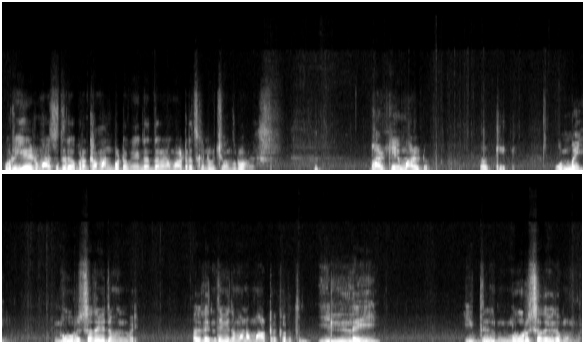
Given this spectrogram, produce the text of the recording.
ஒரு ஏழு மாதத்துக்கு அப்புறம் கமெண்ட் போட்டவங்க எங்கே இருந்தாலும் நம்ம அட்ரஸ் கண்டுபிடிச்சு வந்துடுவாங்க வாழ்க்கையே மாறிடும். ஓகே. உண்மை. நூறு சதவீதம் உண்மை. அதில் எந்த விதமான மாற்று கருத்தும் இல்லை. இது நூறு சதவீதம் உண்மை.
